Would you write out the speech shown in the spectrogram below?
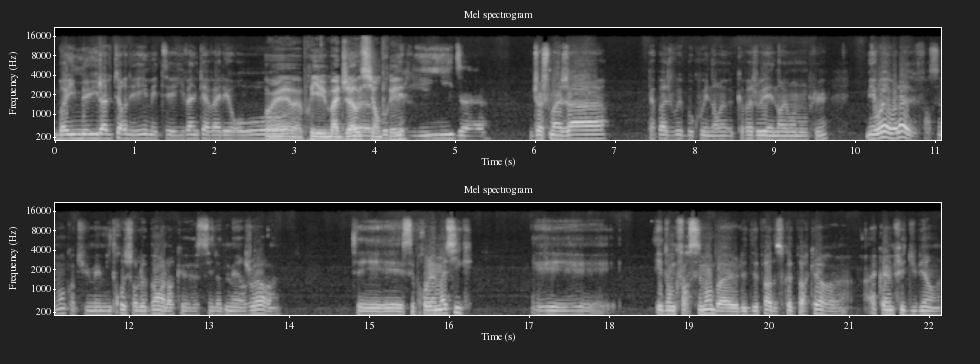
Bah il, met- il alternait, il mettait Ivan Cavallero, Ouais, après il y a eu Maja euh, aussi en prêt. Reed, euh, Josh Maja, qui a pas joué beaucoup énorme, qui a pas joué énormément non plus. Mais ouais, voilà, forcément, quand tu mets Mitro sur le banc alors que c'est notre meilleur joueur, c'est problématique. Et, et donc forcément, bah, le départ de Scott Parker a quand même fait du bien.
